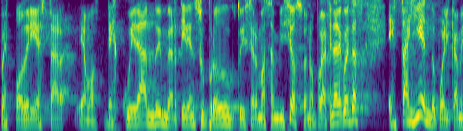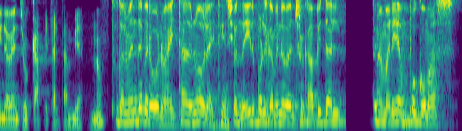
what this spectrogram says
pues podría estar, digamos, descuidando invertir en su producto y ser más ambicioso, ¿no? Porque al final de cuentas estás yendo por el camino de Venture Capital también, ¿no? Totalmente, pero bueno, ahí está de nuevo la distinción de ir por el camino de Venture Capital de una manera un poco más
